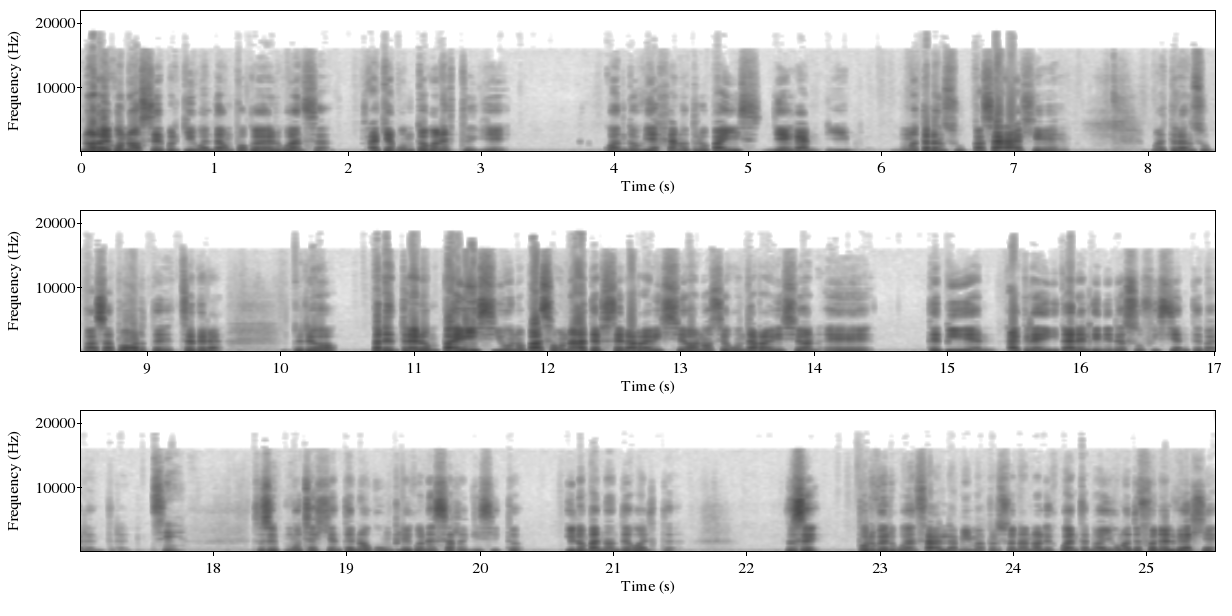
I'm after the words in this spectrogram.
no reconoce porque igual da un poco de vergüenza. Aquí apunto con esto que cuando viajan a otro país, llegan y muestran sus pasajes, muestran sus pasaportes, etcétera, pero para entrar a un país, y uno pasa una tercera revisión o segunda revisión, eh, te piden acreditar el dinero suficiente para entrar. Sí. Entonces, mucha gente no cumple con ese requisito y lo mandan de vuelta. Entonces, por vergüenza, las mismas personas no les cuentan, oye, ¿cómo te fue en el viaje?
